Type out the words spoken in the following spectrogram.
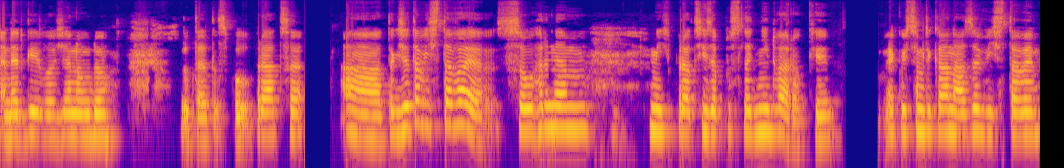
energii vloženou do, do této spolupráce. A, takže ta výstava je souhrnem mých prací za poslední dva roky. Jak už jsem říkala, název výstavy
